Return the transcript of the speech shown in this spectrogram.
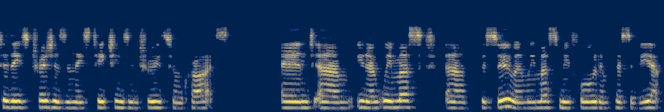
to these treasures and these teachings and truths from Christ. And, um, you know, we must uh, pursue and we must move forward and persevere.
